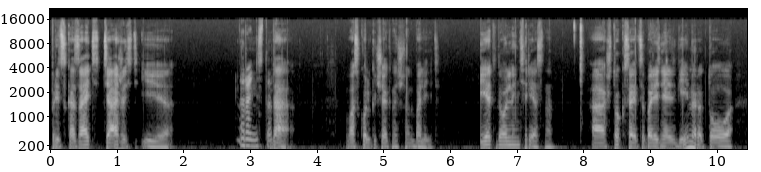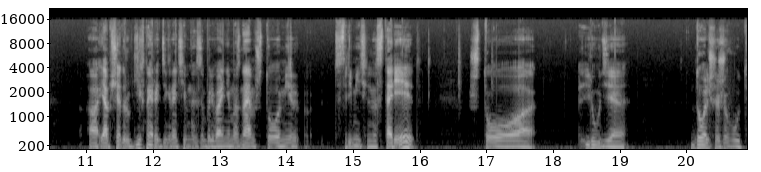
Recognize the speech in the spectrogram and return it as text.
предсказать тяжесть и... Ранний старт. Да, во сколько человек начнет болеть. И это довольно интересно. А что касается болезни Альцгеймера, то а, и вообще других нейродегенеративных заболеваний, мы знаем, что мир стремительно стареет, что люди дольше живут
